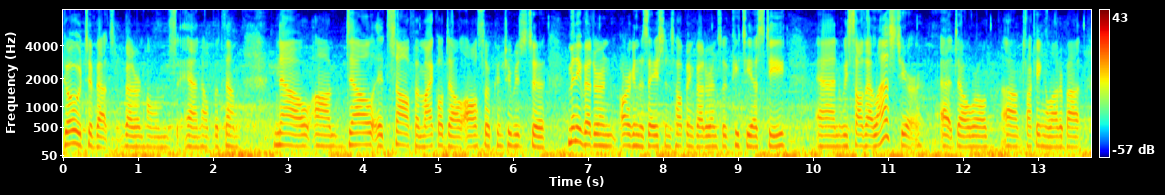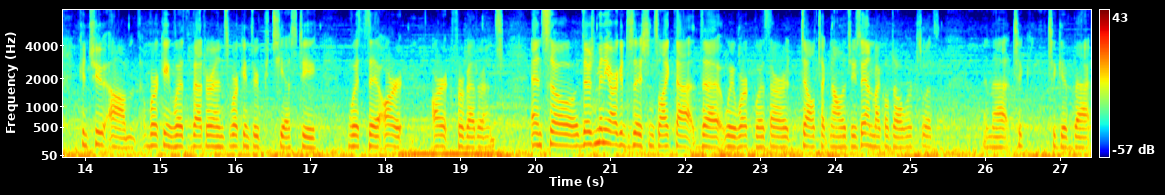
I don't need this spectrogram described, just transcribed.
go to vets, veteran homes and help with them. Now, um, Dell itself and Michael Dell also contributes to many veteran organizations helping veterans with PTSD, and we saw that last year at Dell World, um, talking a lot about um, working with veterans, working through PTSD with the art, art for veterans. And so there's many organizations like that that we work with, our Dell Technologies and Michael Dell works with, in that to, to give back.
